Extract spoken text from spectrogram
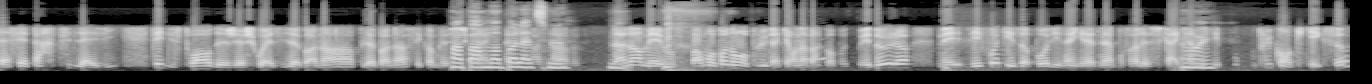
ça fait partie de la vie. Tu sais, l'histoire de je choisis le bonheur, puis le bonheur, c'est comme le ah, Parle-moi pas là-dessus. Non, non, mais parle-moi pas non plus, fait qu'on n'embarquera pas tous les deux, là. Mais des fois, tu n'as pas les ingrédients pour faire le sucre à C'est beaucoup plus compliqué que ça.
